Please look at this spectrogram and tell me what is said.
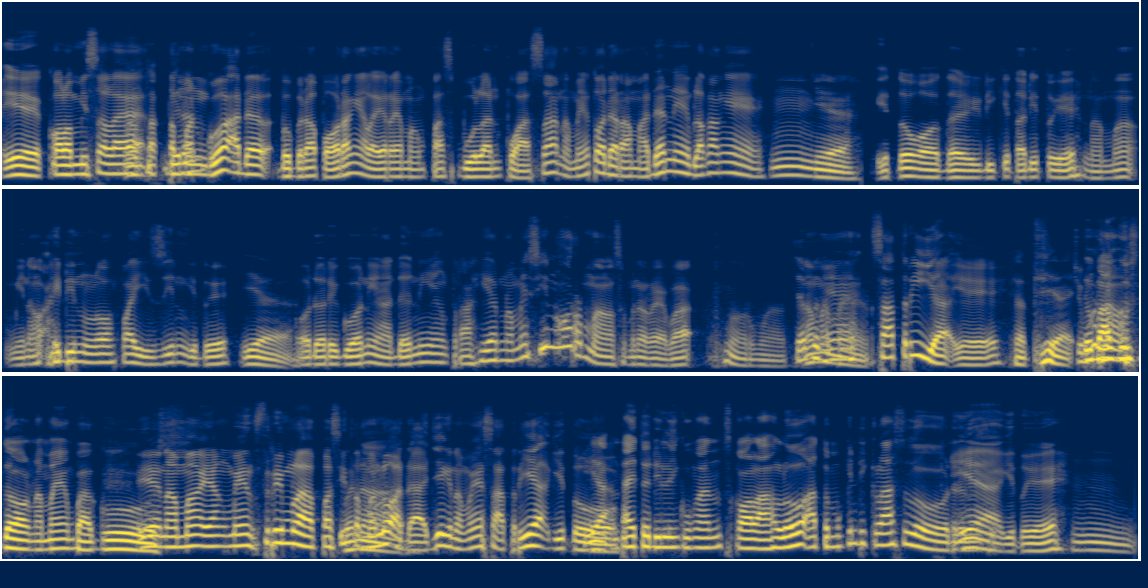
Iya, kalau misalnya teman gua ada beberapa orang yang lahir emang pas bulan puasa, namanya tuh ada Ramadan nih belakangnya. Hmm, iya. Itu kalau dari di kita itu ya, nama Minal Aidin wal Faizin gitu ya. Iya, Kalau dari gua nih ada nih yang terakhir namanya sih normal sebenarnya, Pak. normal. Siapa namanya? Satria ya. Satria. Itu Cuma- bagus dong, nama yang bagus. Iya, nama yang mainstream lah. Pasti temen lu ada aja yang namanya Satria gitu. Ya, entah itu di lingkungan sekolah lo atau mungkin di kelas lo. Iya, gitu ya. Hmm.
